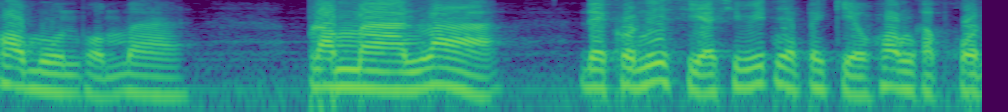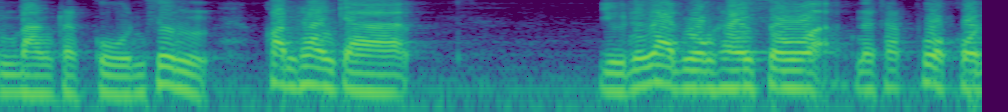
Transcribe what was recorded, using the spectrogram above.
ข้อมูลผมมา ประมาณว่าเด็กคนนี้เสียชีวิตเนี่ยไปเกี่ยวข้องกับคนบางตระกูล ซึ่งค่อนข้างจะอยู่ในแวดวงไฮโซะนะครับ พวกคน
